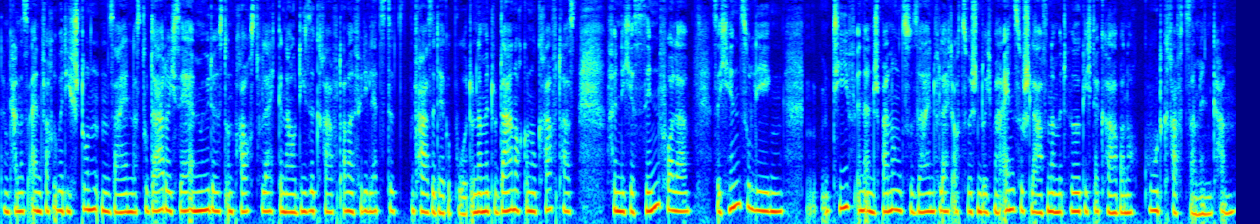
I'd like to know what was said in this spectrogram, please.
dann kann es einfach über die Stunden sein, dass du dadurch sehr ermüdest und brauchst vielleicht genau diese Kraft, aber für die letzte Phase der Geburt. Und damit du da noch genug Kraft hast, finde ich es sinnvoller, sich hinzulegen, tief in Entspannung zu sein, vielleicht auch zwischendurch mal einzuschlafen, damit wirklich der Körper noch gut Kraft sammeln kann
